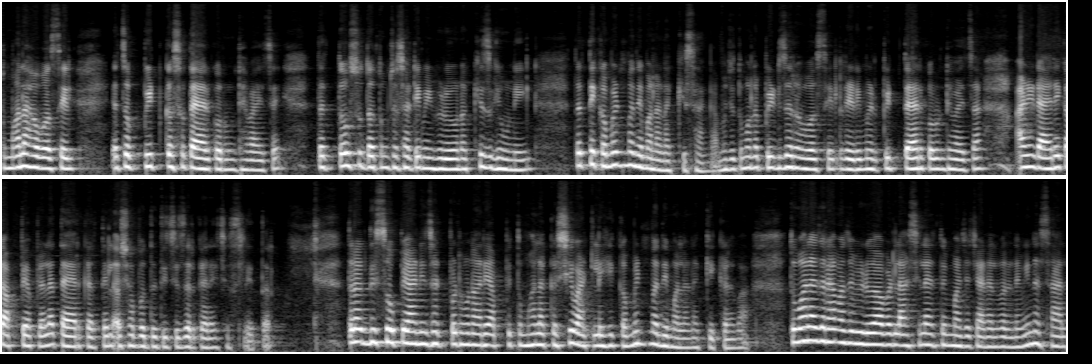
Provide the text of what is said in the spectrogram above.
तुम्हाला हवं असेल याचं पीठ कसं तयार करून ठेवायचं आहे तर तोसुद्धा तुमच्यासाठी मी व्हिडिओ नक्कीच घेऊन येईल. तर ते कमेंटमध्ये मला नक्की सांगा. म्हणजे तुम्हाला पीठ जर हवं असेल रेडीमेड पीठ तयार करून ठेवायचा आणि डायरेक्ट आप्पे आपल्याला तयार करता येईल अशा पद्धतीचे जर करायचे असले तर. तर अगदी सोपे आणि झटपट होणारे आप्पे तुम्हाला कसे वाटले हे कमेंटमध्ये मला नक्की कळवा. तुम्हाला जर हा माझा व्हिडिओ आवडला असेल आणि तुम्ही माझ्या चॅनलवर नवीन असाल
